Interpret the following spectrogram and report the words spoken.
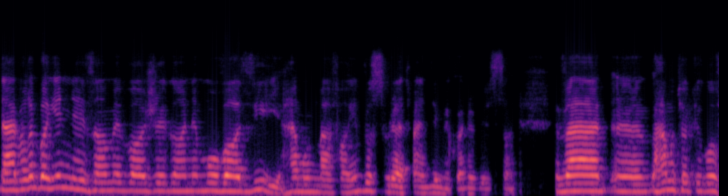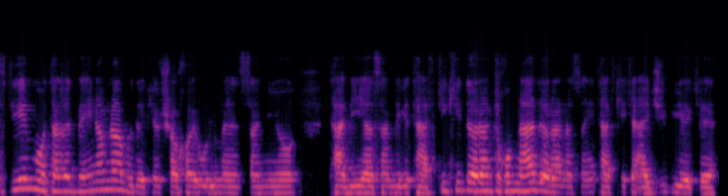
در واقع با یه نظام واژگان موازی همون مفاهیم رو صورتبندی می‌کنه ویلسون. و همونطور که گفتی معتقد به این هم نبوده که شاخهای علوم انسانی و طبیعی از دیگه تفکیکی دارن که خب ندارن. اصلا این تفکیک عجیبیه که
